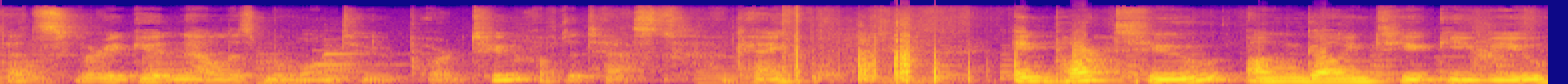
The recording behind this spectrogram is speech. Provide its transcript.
that's very good. Now let's move on to part two of the test. Okay. In part two, I'm going to give you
